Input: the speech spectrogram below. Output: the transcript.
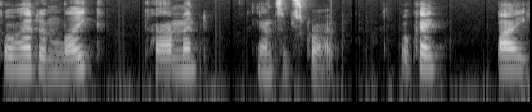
Go ahead and like, comment, and subscribe. Okay, bye.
